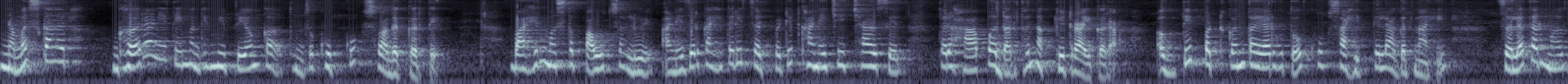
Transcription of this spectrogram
नमस्कार. घर आणि तेमध्ये मी प्रियंका तुमचं खूप खूप स्वागत करते. बाहेर मस्त पाऊस चालू आहे आणि जर काहीतरी चटपटीत खाण्याची इच्छा असेल तर हा पदार्थ नक्की ट्राय करा. अगदी पटकन तयार होतो खूप साहित्य लागत नाही. चला तर मग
